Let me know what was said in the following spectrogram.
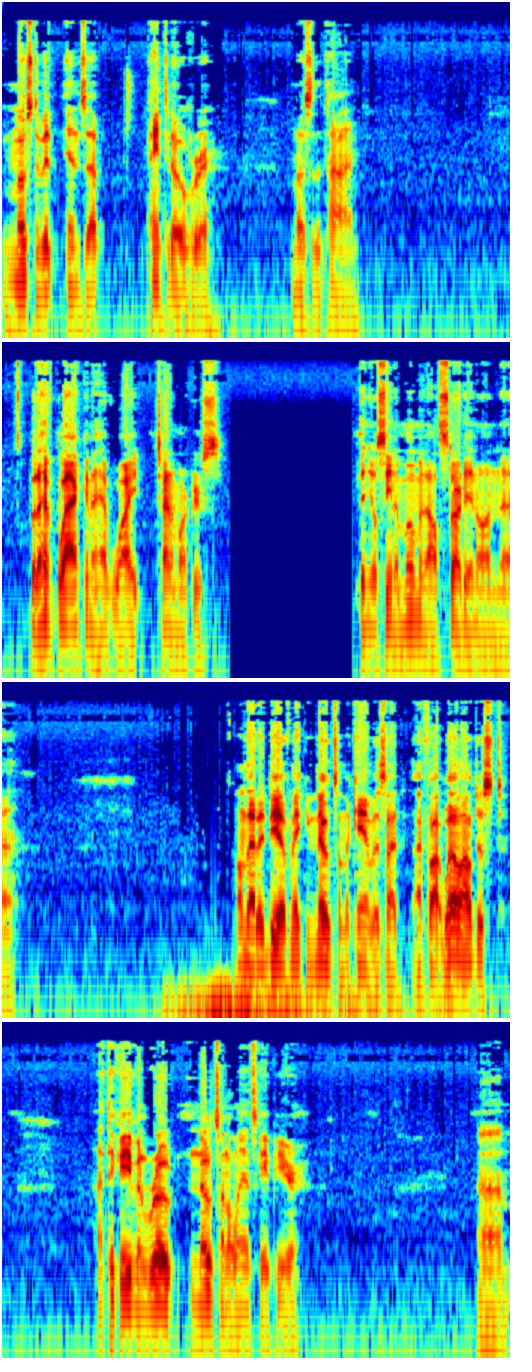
Most of it ends up painted over most of the time. But I have black and I have white China markers. And you'll see in a moment I'll start in on uh, on that idea of making notes on the canvas. I I thought, well, I'll just I think I even wrote notes on a landscape here. Um,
